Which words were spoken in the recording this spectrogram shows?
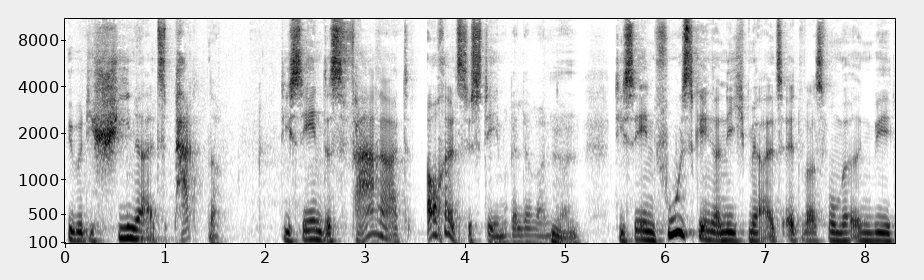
über die Schiene als Partner. Die sehen das Fahrrad auch als systemrelevant mhm. an. Die sehen Fußgänger nicht mehr als etwas, wo man irgendwie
